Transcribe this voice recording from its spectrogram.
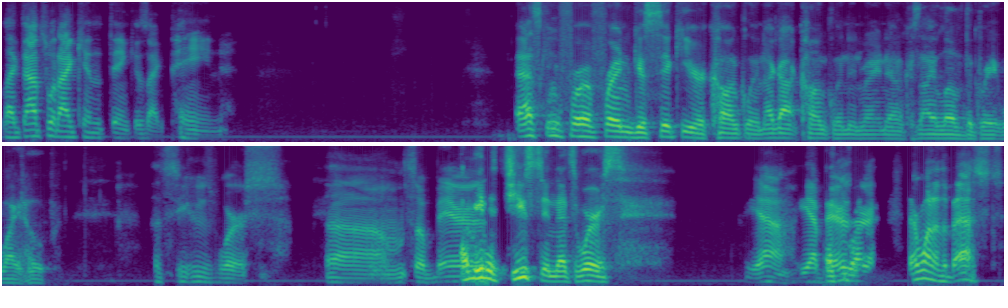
Like that's what I can think is like pain. Asking for a friend Gesicki or Conklin. I got Conklin in right now because I love the Great White Hope. Let's see who's worse. Um, so Bears. I mean, it's Houston that's worse. yeah, yeah, Bears are they're one of the best.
